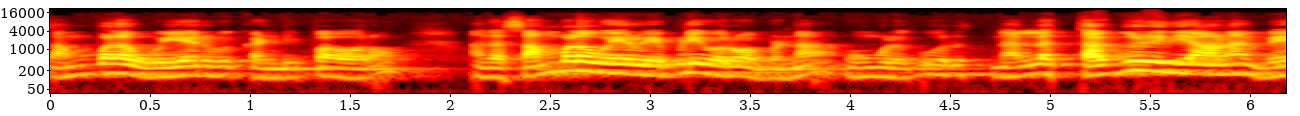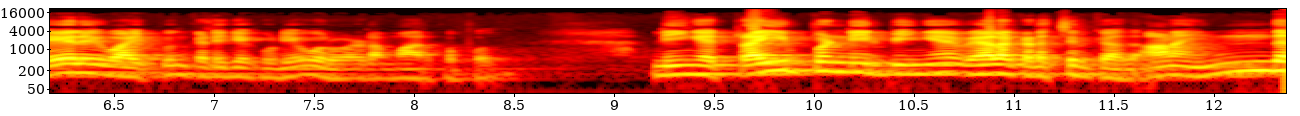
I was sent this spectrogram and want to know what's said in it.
சம்பள உயர்வு கண்டிப்பாக வரும். அந்த சம்பள உயர்வு எப்படி வரும் அப்படின்னா உங்களுக்கு ஒரு நல்ல தகுதியான வேலை வாய்ப்பும் கிடைக்கக்கூடிய ஒரு வருடமாக இருக்க போகுது. நீங்கள் ட்ரை பண்ணியிருப்பீங்க வேலை கிடச்சிருக்காது. ஆனால் இந்த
